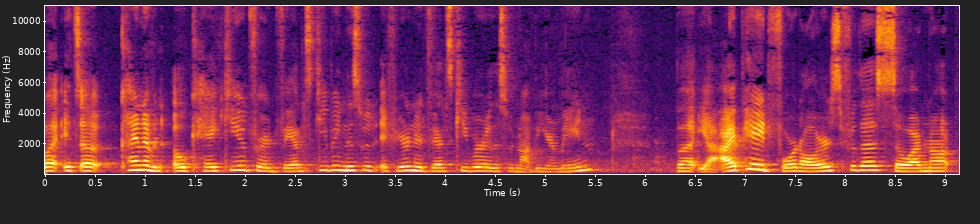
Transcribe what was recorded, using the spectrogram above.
but it's a kind of an okay cube for advanced cubing. This would, if you're an advanced cuber, this would not be your main. But yeah, I paid four dollars for this, so I'm not,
